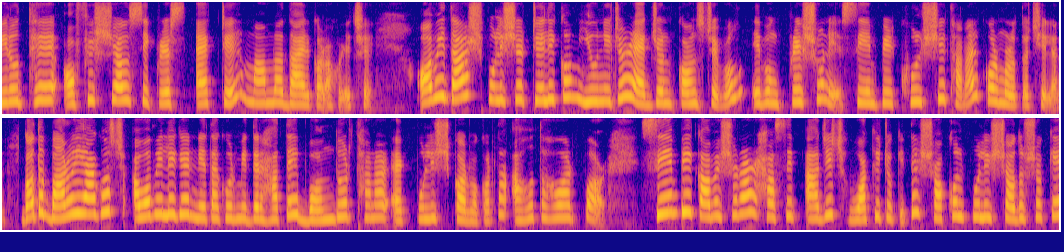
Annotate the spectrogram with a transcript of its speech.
বিরুদ্ধে অফিসিয়াল সিক্রেটস অ্যাক্টে মামলা দায়ের করা হয়েছে। অমি দাস পুলিশের টেলিকম ইউনিটের একজন কনস্টেবল এবং প্রেষণে সিএমপির খুলশি থানায় কর্মরত ছিলেন। গত বারোই আগস্ট আওয়ামী লীগের নেতাকর্মীদের হাতে বন্দর থানার এক পুলিশ কর্মকর্তা আহত হওয়ার পর সিএমপি কমিশনার হাসিব আজিজ ওয়াকিটকিতে সকল পুলিশ সদস্যকে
